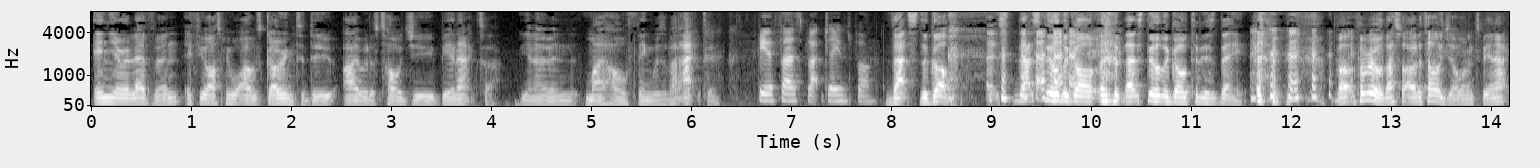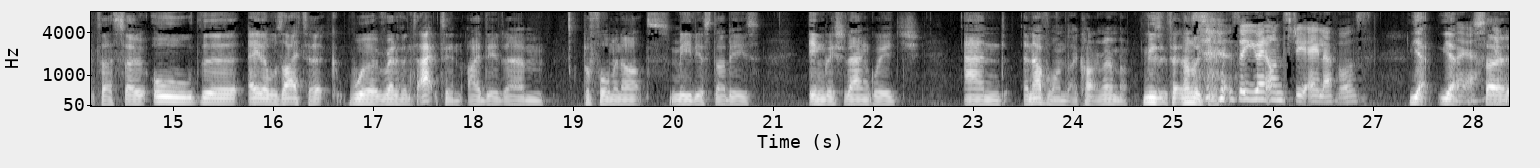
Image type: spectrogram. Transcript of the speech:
in year eleven, if you asked me what I was going to do, I would have told you be an actor. You know, and my whole thing was about acting. Be the first Black James Bond. That's the goal. It's, that's still the goal. that's still the goal to this day. but for real, that's what I would have told you. I wanted to be an actor. So all the A levels I took were relevant to acting. I did um, performing arts, media studies, English language, and another one that I can't remember, music technology. so you went on to do A levels. yeah, yeah. yeah, So yeah.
